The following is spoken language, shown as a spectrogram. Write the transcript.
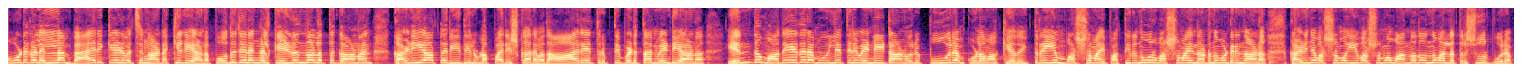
റോഡുകളെല്ലാം ബാരിക്കേഡ് വെച്ചങ്ങ് അടയ്ക്കുകയാണ്. പൊതുജനങ്ങൾക്ക് എഴുന്നള്ളത്ത് കാണാൻ കഴിയാത്ത രീതിയിലുള്ള പരിഷ്കാരം അത് ആരെ തൃപ്തിപ്പെടുത്താൻ വേണ്ടിയാണ്? എന്ത് മതേതര മൂല്യത്തിന് വേണ്ടിയിട്ടാണ് ഒരു പൂരം കുളമാക്കിയത്. ഇത്രയും വർഷമായി പത്തിരുന്നൂറ് വർഷമായി നടന്നുകൊണ്ടിരുന്നതാണ്. കഴിഞ്ഞ വർഷമോ ഈ വർഷമോ വന്നതൊന്നുമല്ല തൃശ്ശൂർ പൂരം.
